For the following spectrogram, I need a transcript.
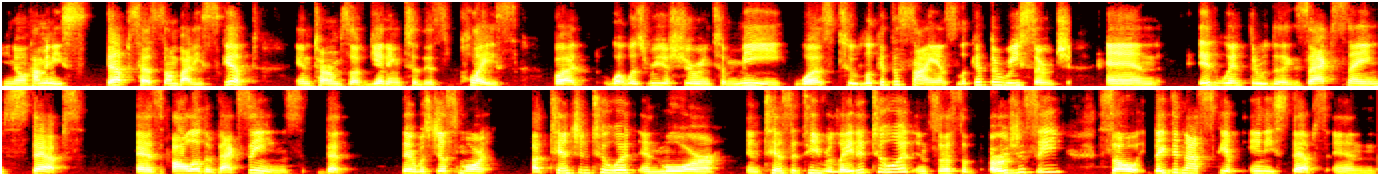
you know, how many steps has somebody skipped in terms of getting to this place? But what was reassuring to me was to look at the science, look at the research, and it went through the exact same steps as all other vaccines, that there was just more attention to it and more intensity related to it in sense of urgency. So they did not skip any steps in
